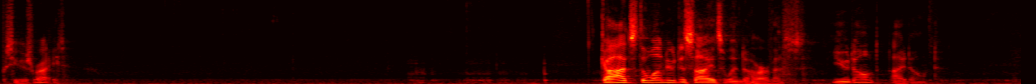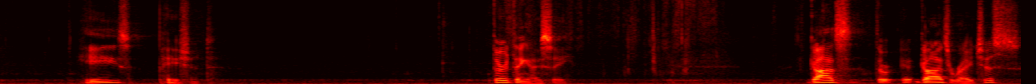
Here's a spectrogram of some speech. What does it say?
But she was right. God's the one who decides when to harvest. You don't, I don't. He's patient. Third thing I see God's, the, God's righteous,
